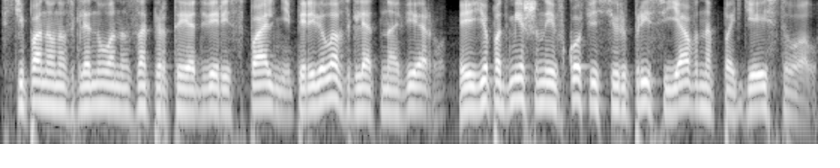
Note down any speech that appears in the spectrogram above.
Степановна взглянула на запертые двери спальни, перевела взгляд на Веру, и ее подмешанный в кофе сюрприз явно подействовал.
